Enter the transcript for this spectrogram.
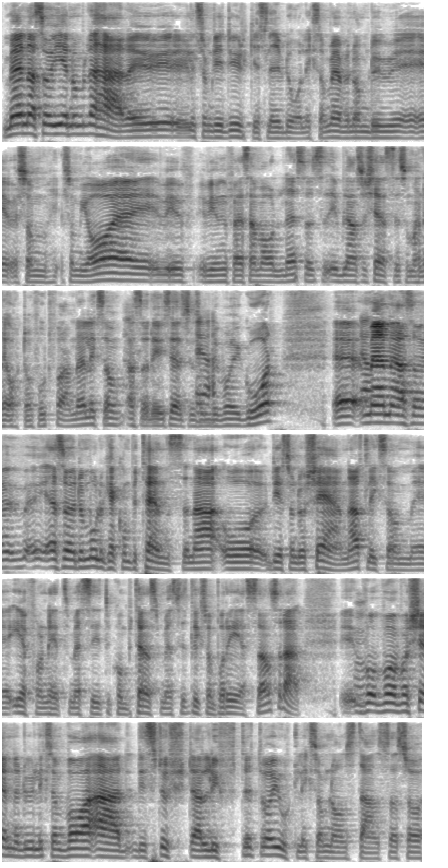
Men alltså genom det här, eh, liksom ditt yrkesliv då liksom, även om du är som, som jag är, vi är ungefär samma ålder så ibland så känns det som man är 18 fortfarande liksom. Alltså det känns ju som Ja. det var igår. Eh, Men alltså, alltså de olika kompetenserna och det som du har tjänat liksom eh, erfarenhetsmässigt och kompetensmässigt liksom på resan sådär. Eh, Vad, vad, vad känner du liksom, vad är det största lyftet du har gjort liksom någonstans? Alltså,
